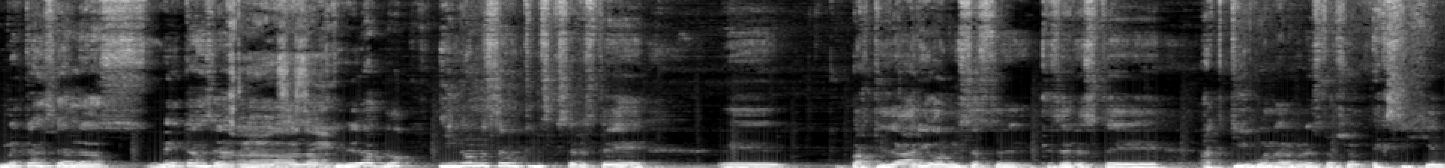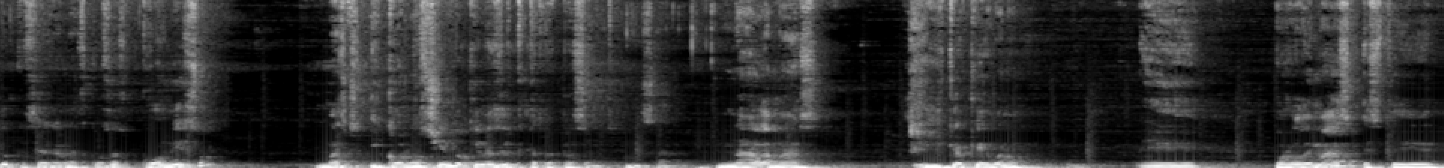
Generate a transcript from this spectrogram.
métanse a las métanse a la actividad, ¿no? Y no necesariamente tienes que ser este eh, partidario o necesitas que ser este activo en alguna situación, exigiendo que se hagan las cosas con eso más y conociendo quién es el que te representa. Nada más. Y creo que bueno, eh, por lo demás, este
